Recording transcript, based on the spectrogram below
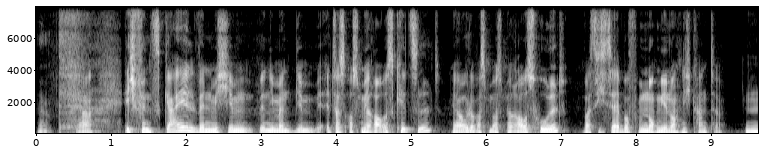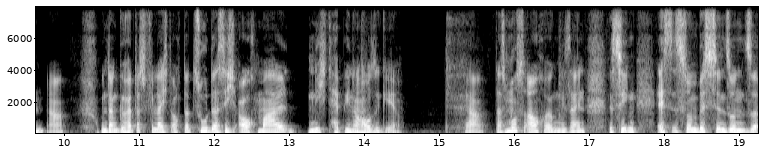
ja. Ja, ich finde es geil, wenn mich wenn jemand jem- etwas aus mir rauskitzelt, ja, oder was mir aus mir rausholt, was ich selber von noch, mir noch nicht kannte. Mhm. Ja. Und dann gehört das vielleicht auch dazu, dass ich auch mal nicht happy nach Hause gehe. Ja, das muss auch irgendwie sein. Deswegen, es ist so ein bisschen so ein, so-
